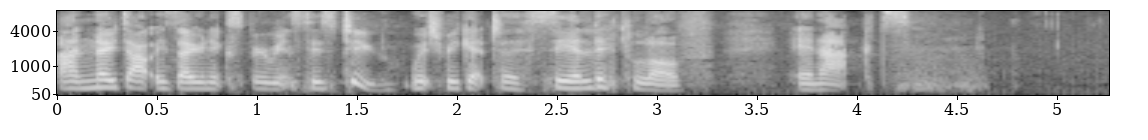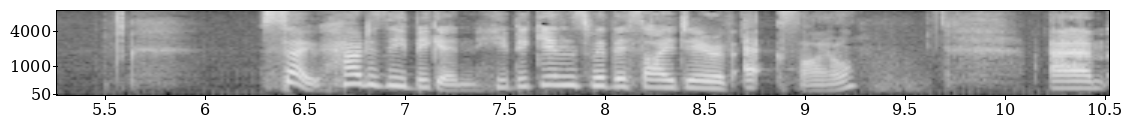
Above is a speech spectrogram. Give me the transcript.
and no doubt his own experiences too, which we get to see a little of in Acts. So, how does he begin? He begins with this idea of exile. Um,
